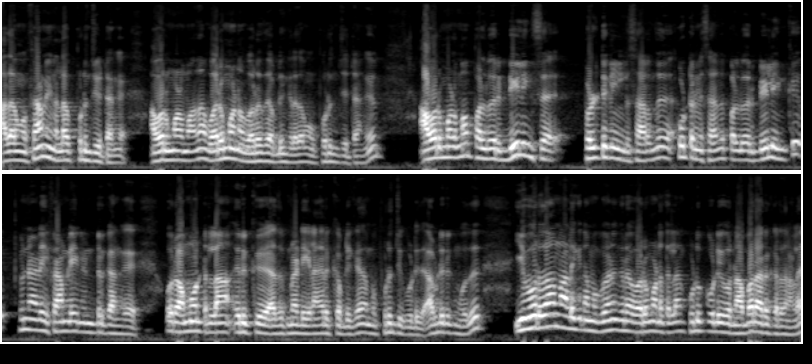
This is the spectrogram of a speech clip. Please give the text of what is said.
அதை அவங்க ஃபேமிலி நல்லா புரிஞ்சுக்கிட்டாங்க. அவர் மூலமாக தான் வருமானம் வருது அப்படிங்கிறத அவங்க புரிஞ்சுட்டாங்க அவர் மூலமாக பல்வேறு டீலிங்ஸை பொலிட்டிக்கல் சார்ந்து கூட்டணி சார்ந்து பல்வேறு டீலிங்க்கு பின்னாடி ஃபேமிலியை நின்றுருக்காங்க. ஒரு அமௌண்ட் எல்லாம் இருக்குது அது பின்னாடி எல்லாம் இருக்குது அப்படிங்கிறத நம்ம புரிஞ்சுக்க முடியுது அப்படி இருக்கும்போது இவர் தான் நாளைக்கு நமக்கு வேணுங்கிற வருமானத்தெல்லாம் கொடுக்கக்கூடிய ஒரு நபராக இருக்கிறதுனால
